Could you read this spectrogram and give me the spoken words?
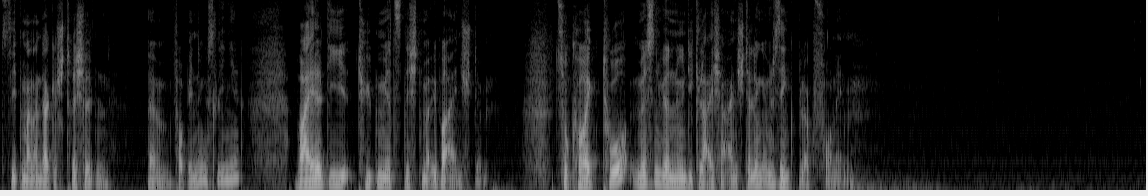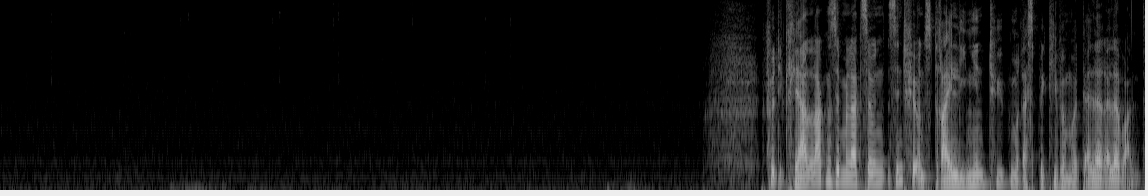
Das sieht man an der gestrichelten äh, Verbindungslinie, weil die Typen jetzt nicht mehr übereinstimmen. Zur Korrektur müssen wir nun die gleiche Einstellung im Sync-Block vornehmen. Für die Kläranlagensimulation sind für uns drei Linientypen respektive Modelle relevant.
